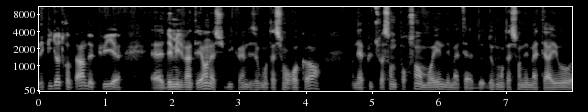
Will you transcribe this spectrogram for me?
Et puis d'autre part, depuis 2021, euh, on a subi quand même des augmentations records. On est à plus de 60% en moyenne d'augmentation des matériaux,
